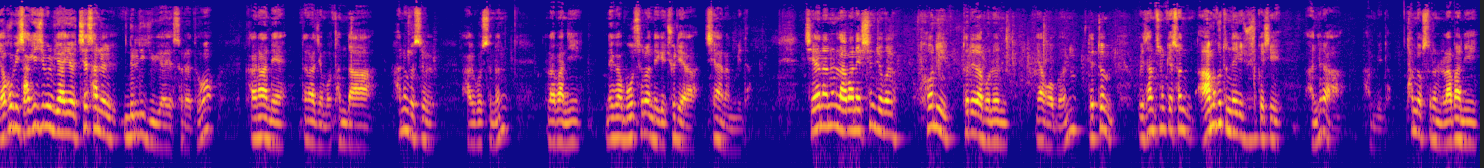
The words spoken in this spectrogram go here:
야곱이 자기 집을 위하여 재산을 늘리기 위하여서라도 가나안에 떠나지 못한다 하는 것을 알고서는 라반이 내가 무엇으로 내게 주랴 제안합니다. 제안하는 라반의 심정을 훤히 들여다보는 야곱은 대뜸 외삼촌께서는 아무것도 내게 주실 것이 아니라 합니다. 탐욕스러운 라반이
